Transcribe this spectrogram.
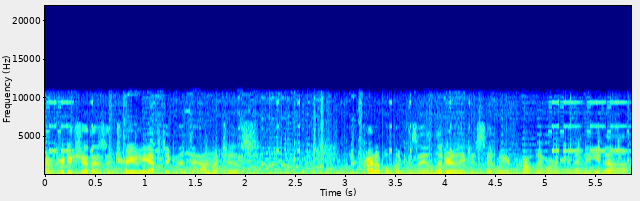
I'm pretty sure there's a tree we have to cut down, which is incredible because I literally just said we probably weren't going to need a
